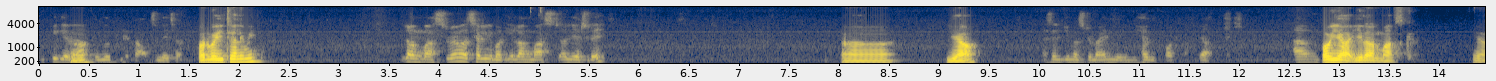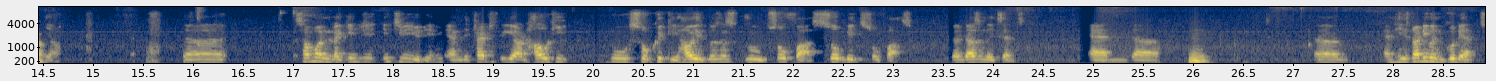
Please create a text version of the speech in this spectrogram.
We'll figure it Huh? Out. We'll figure it out later. What were you telling me? Elon Musk. Remember I was telling you about Elon Musk earlier today? Uh, yeah. I said you must remind me when you have the podcast. Yeah. Um, Oh yeah, Elon Musk. Yeah. uh, someone like inter- interviewed him, and they tried to figure out how he grew so quickly, how his business grew so fast, so big, so fast. That doesn't make sense. And uh, Hmm. um, and he's not even good at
